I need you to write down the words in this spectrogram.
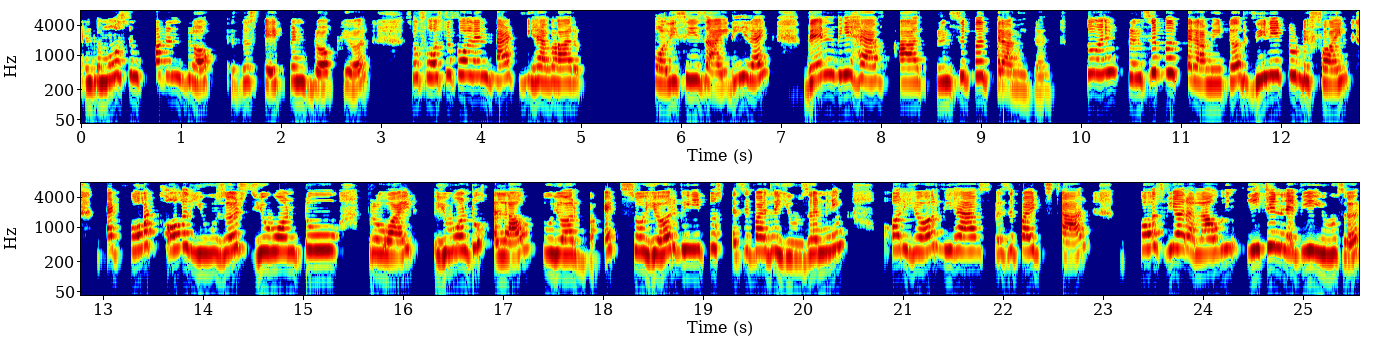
and the most important block is the statement block here. So first of all, in that we have our policies ID, right? Then we have our principal parameter. So in principal parameter, we need to define that what all users you want to provide, you want to allow to your bucket. So here we need to specify the username or here we have specified star because we are allowing each and every user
